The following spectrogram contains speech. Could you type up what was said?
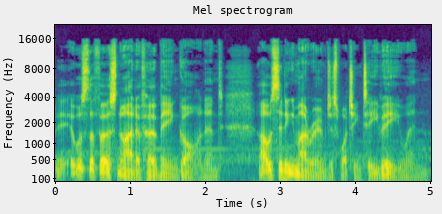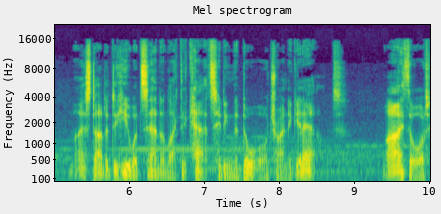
It was the first night of her being gone, and I was sitting in my room just watching TV when I started to hear what sounded like the cats hitting the door trying to get out. I thought,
